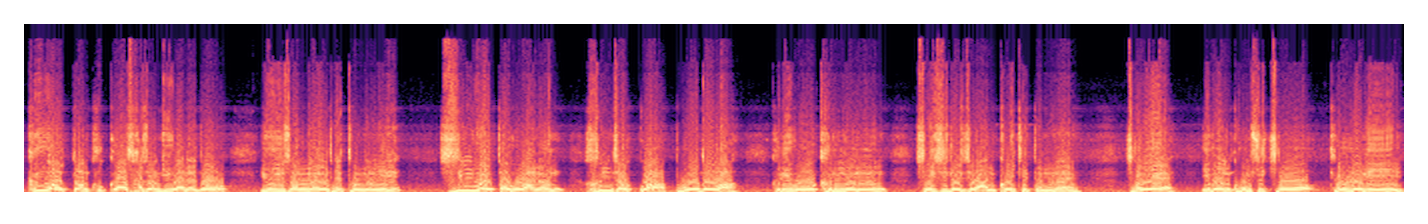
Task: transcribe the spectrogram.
그 어떤 국가 사정기관에도 윤석열 대통령이 신고했다고 하는 흔적과 보도와 그리고 근거는 제시되지 않고 있기 때문에 저의 이번 공수처 결론이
